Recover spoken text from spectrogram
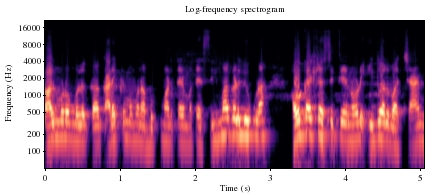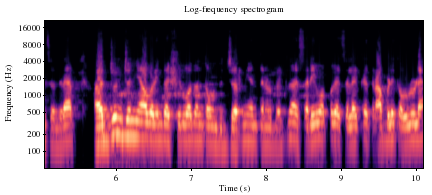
ಕಾಲ್ ಮಾಡೋ ಮೂಲಕ ಕಾರ್ಯಕ್ರಮವನ್ನ ಬುಕ್ ಮಾಡ್ತಾರೆ ಮತ್ತೆ ಸಿನಿಮಾಗಳಲ್ಲಿಯೂ ಕೂಡ ಅವಕಾಶ ಸಿಕ್ಕಿದೆ ನೋಡಿ. ಇದು ಅಲ್ವಾ ಚಾನ್ಸ್ ಅಂದ್ರೆ ಅರ್ಜುನ್ ಜನ್ಯ ಅವರಿಂದ ಶುರುವಾದಂತ ಒಂದು ಜರ್ನಿ ಅಂತ ಹೇಳ್ಬೇಕು. ಸರಿವಪ್ಪಗೆ ಸೆಲೆಕ್ಟ್ ಆಯ್ತು ಆ ಬಳಿಕ ಒಳ್ಳೊಳ್ಳೆ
